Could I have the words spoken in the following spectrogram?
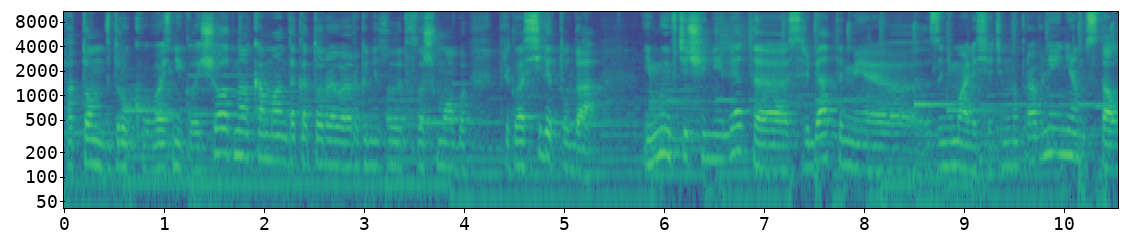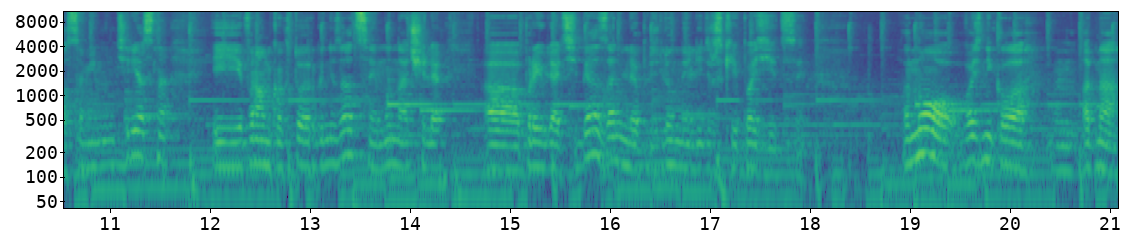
потом вдруг возникла еще одна команда, которая организует флешмобы. Пригласили туда. И мы в течение лета с ребятами э, занимались этим направлением, стало самим интересно. И в рамках той организации мы начали э, проявлять себя, заняли определенные лидерские позиции. Но возникла одна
